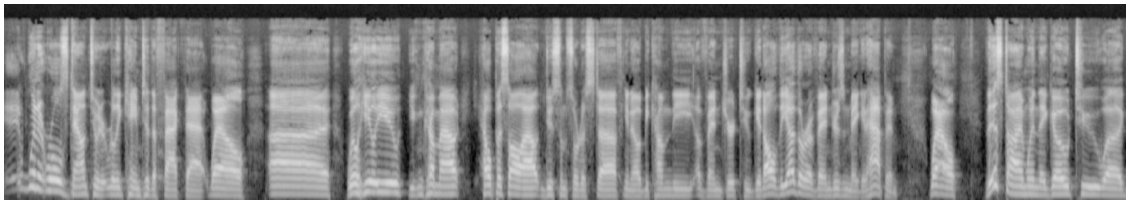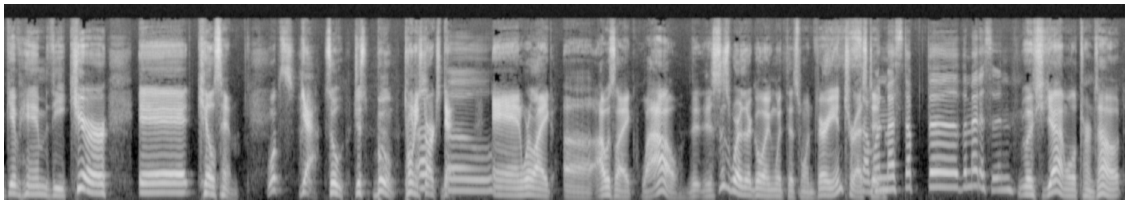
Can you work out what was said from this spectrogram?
it- when it rolls down to it, it really came to the fact that, well, uh, we'll heal you. You can come out, help us all out, and do some sort of stuff, you know, become the Avenger to get all the other Avengers and make it happen. Well, this time when they go to uh, give him the cure, it kills him. Whoops. Yeah. So just boom, Tony Stark's Uh-oh. dead. And we're like, uh, I was like, wow, th- this is where they're going with this one. Very interesting. Someone messed up the, the medicine. Which, yeah, well, it turns out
